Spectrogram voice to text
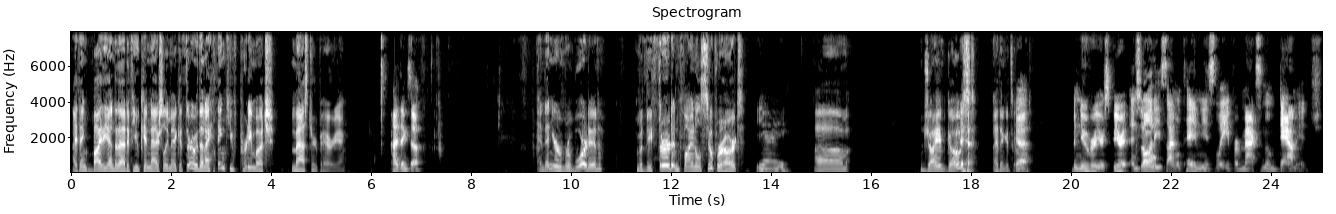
I think by the end of that, if you can actually make it through, then I think you've pretty much mastered parrying. I think so. And then you're rewarded with the third and final super art, Yay. um, Giant Ghost. Yeah. I think it's called. Yeah. Maneuver your spirit and So- body simultaneously for maximum damage.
